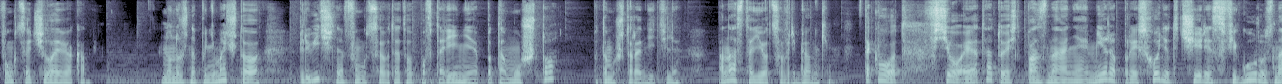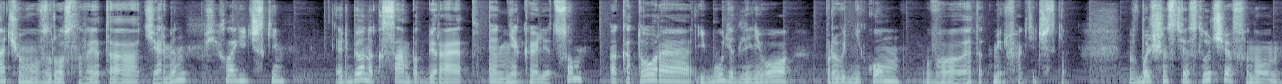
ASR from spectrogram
функция человека. Но нужно понимать, что первичная функция вот этого повторения «потому что», потому что родители, она остается в ребенке. Так вот, все это, то есть познание мира, происходит через фигуру значимого взрослого. Это термин психологический. Ребенок сам подбирает некое лицо, которое и будет для него проводником в этот мир фактически. В большинстве случаев, ну,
